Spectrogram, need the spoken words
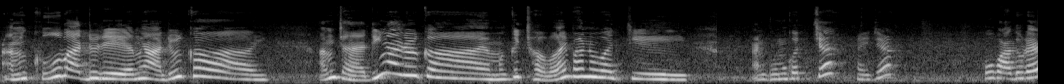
আমি খুব আদুরে, আমি আদুর খাই। আমি সারাদিন আদুর খাই। আমাকে সবাই ভালোবাসে। আর ঘুম করছে? এই যে, খুব আদুরে।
